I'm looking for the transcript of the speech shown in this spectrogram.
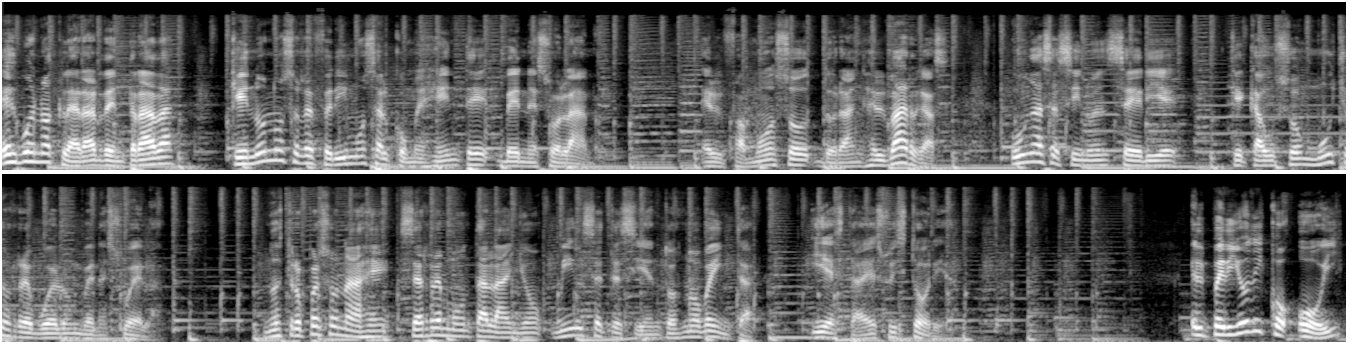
Es bueno aclarar de entrada que no nos referimos al comegente venezolano, el famoso Dorángel Vargas, un asesino en serie que causó mucho revuelo en Venezuela. Nuestro personaje se remonta al año 1790 y esta es su historia. El periódico Hoy,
